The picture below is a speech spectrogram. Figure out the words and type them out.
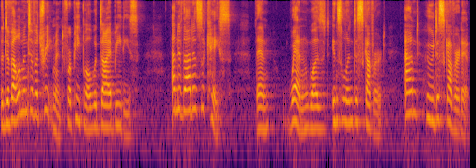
the development of a treatment for people with diabetes. And if that is the case, then when was insulin discovered and who discovered it?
